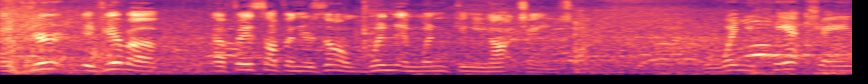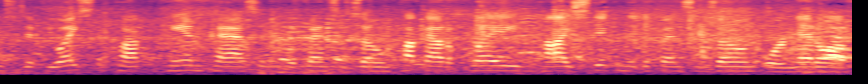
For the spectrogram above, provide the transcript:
if you're if you have a, a face off in your zone, when and when can you not change? When you can't change is if you ice the puck, hand pass in the defensive zone, puck out of play, high stick in the defensive zone, or net off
